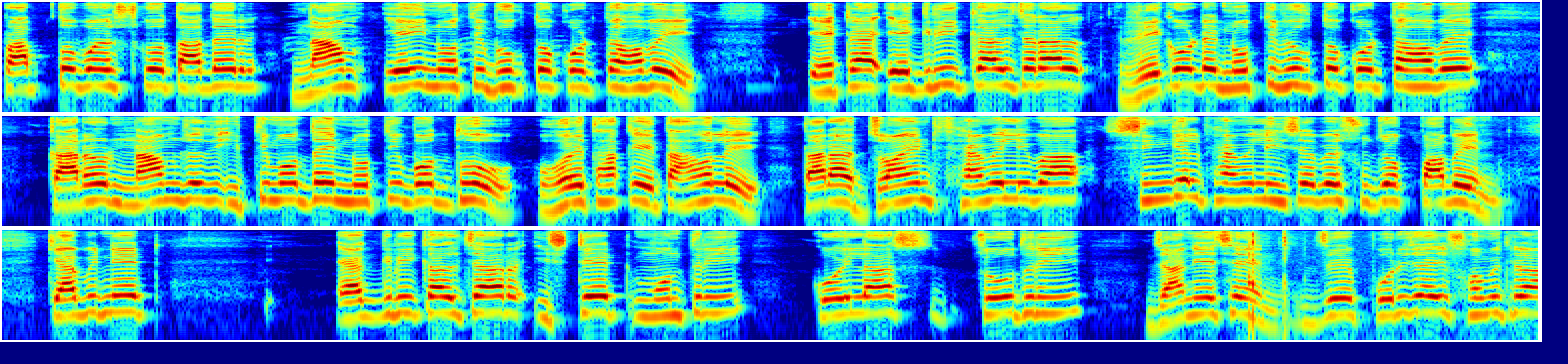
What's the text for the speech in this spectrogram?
প্রাপ্তবয়স্ক তাদের নাম এই নথিভুক্ত করতে হবে। এটা এগ্রিকালচারাল রেকর্ডে নথিভুক্ত করতে হবে। কারোর নাম যদি ইতিমধ্যেই নথিবদ্ধ হয়ে থাকে, তাহলে তারা জয়েন্ট ফ্যামিলি বা সিঙ্গেল ফ্যামিলি হিসেবে সুযোগ পাবেন। ক্যাবিনেট অ্যাগ্রিকালচার স্টেট মন্ত্রী কৈলাস চৌধুরী জানিয়েছেন যে পরিযায়ী শ্রমিকরা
